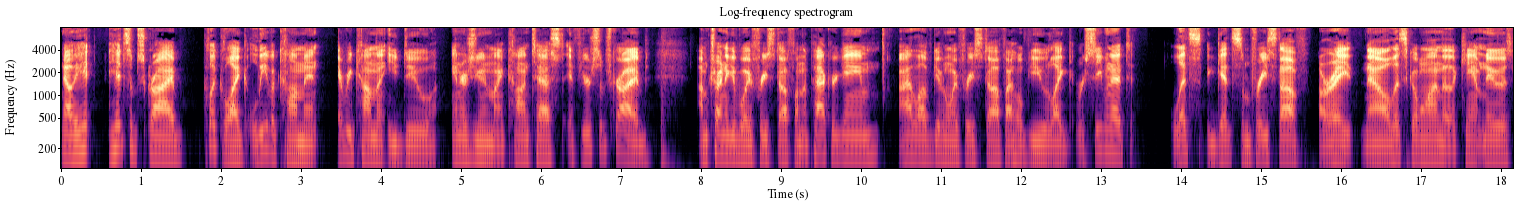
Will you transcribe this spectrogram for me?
Now hit hit subscribe, click like, leave a comment. Every comment you do enters you in my contest. If you're subscribed, I'm trying to give away free stuff on the Packer game. I love giving away free stuff. I hope you like receiving it. Let's get some free stuff. All right, now let's go on to the camp news.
